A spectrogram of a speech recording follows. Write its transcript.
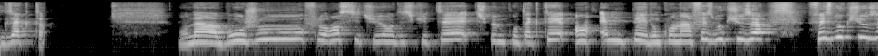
Exact. On a un bonjour. Florence, si tu veux en discuter, tu peux me contacter en MP. Donc, on a un Facebook user. Facebook user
